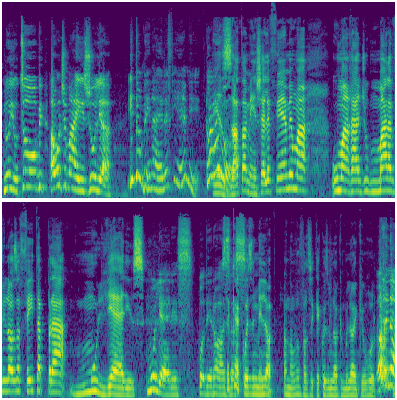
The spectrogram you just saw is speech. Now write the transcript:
no YouTube. Aonde mais, Júlia? E também na LFM, claro. Exatamente. A LFM é uma, uma rádio maravilhosa feita pra mulheres. Mulheres poderosas. Você quer coisa melhor? que- Ah, não, vou falar você quer coisa melhor que mulher, que horror. Ai, não,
